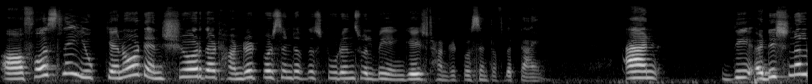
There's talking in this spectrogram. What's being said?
Uh, firstly, you cannot ensure that 100% of the students will be engaged 100% of the time. And the additional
